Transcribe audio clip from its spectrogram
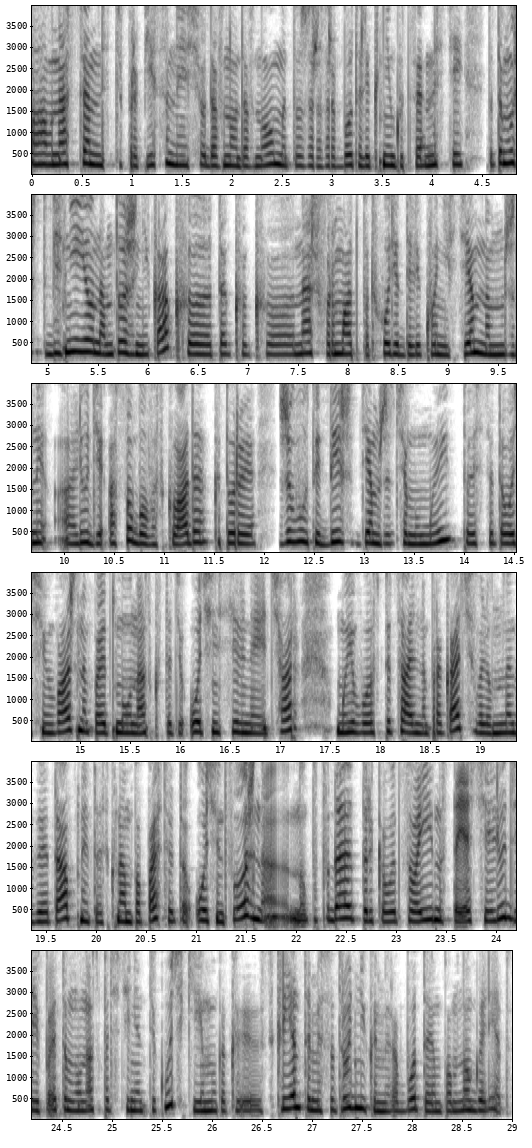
А у нас ценности прописаны еще давно-давно. Мы тоже разработали книгу ценностей, потому что без нее нам тоже никак, э, так как э, наш формат подходит далеко не всем. Нам нужны а, люди особого склада, которые живут и дышат тем же, чем и мы. То есть это очень важно. Поэтому у нас, кстати, очень сильный HR. Мы его специально прокачивали, многоэтапный. То есть к нам попасть это очень сложно, но попадают только вот свои настоящие люди, и поэтому у нас почти нет текучки, и мы как с клиентами, сотрудниками работаем по много лет.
